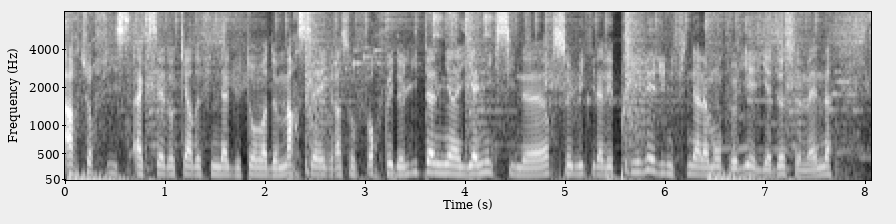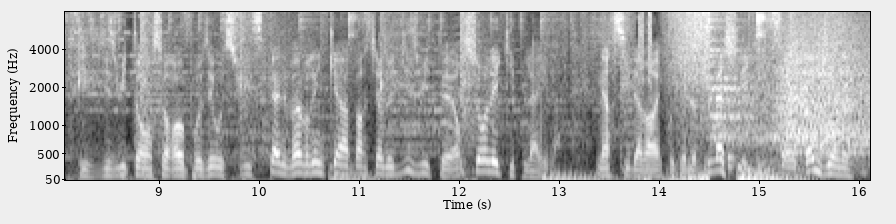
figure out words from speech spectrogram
Arthur Fils accède au quart de finale du tournoi de Marseille grâce au forfait de l'Italien Yannick Sinner, celui qu'il avait privé d'une finale à Montpellier il y a deux semaines. Fils 18 ans sera opposé au Suisse Stan Wawrinka à partir de 18h sur l'équipe live. Merci d'avoir écouté le Flash Leagues. Bonne journée.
